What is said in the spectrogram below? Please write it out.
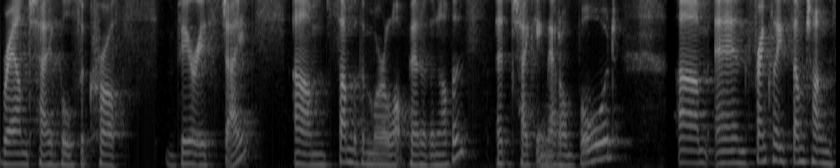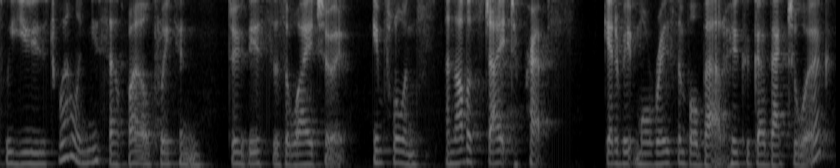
roundtables across various states. Um, some of them were a lot better than others at taking that on board. Um, and frankly, sometimes we used, well, in New South Wales, we can do this as a way to influence another state to perhaps get a bit more reasonable about who could go back to work.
